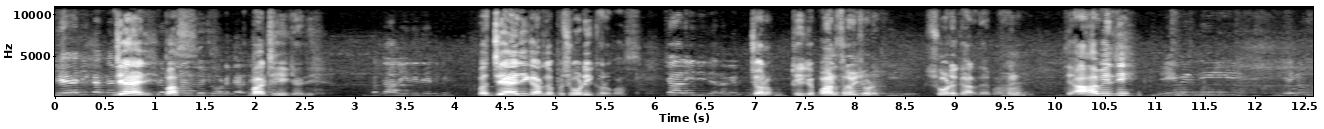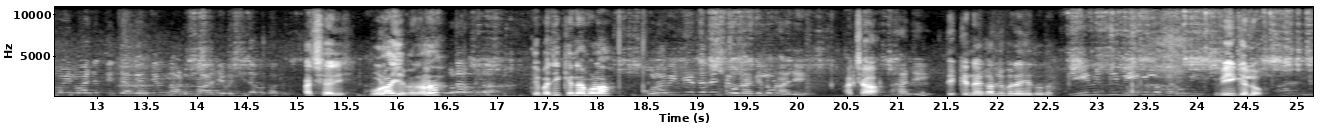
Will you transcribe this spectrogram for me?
ਜੈ ਜੀ ਕਰਨਾ ਜੈ ਜੀ ਬਸ। 500 ਛੋਟ ਕਰਨੀ। ਬਸ ਠੀਕ ਹੈ ਜੀ। 42 ਦੀ ਦੇ ਦਈਏ? ਬਸ ਜੈ ਜੀ ਕਰ ਦਿਓ ਪਛੋੜ ਹੀ ਕਰੋ ਬਸ। 40 ਦੀ ਦੇ ਦਾਂਗੇ ਪੂਰੀ। ਚਲੋ ਠੀਕ ਹੈ 500 ਰੁਪਏ ਛੋੜ ਛੋੜ ਕਰ ਦੇ ਬਸ ਹਨਾ? ਤੇ ਆਹ ਵੀਰ ਜੀ? ਇਹ ਵੀਰ ਜੀ ਇਹਨੂੰ ਕੋਈ ਨੂੰ ਅੱਜ ਤੀਜਾ ਦਿਨ ਜੀ ਨਾਲ ਨਾਲ ਜੇ ਵੱਛੀ ਦਾ ਵਿਖਾ ਦਿਓ। ਅੱਛਾ ਜੀ ਬੋਲਾ ਹੀ ਹੈ ਫਿਰ ਹਨਾ? ਬੋਲਾ ਬੋਲਾ। ਤੇ ਭਾਜੀ ਕਿੰਨਾ ਬੋਲਾ? ਬੋਲਾ ਵੀਰ ਜੀ ਥੱਲੇ 14 ਕਿਲੋ ਹੋਣਾ ਜੀ। ਅੱਛਾ। ਹਾਂਜੀ। ਤੇ ਕਿੰਨਾ ਕਰ ਜੂ ਫਿਰ ਇਹ ਦੁੱਧ? ਇਹ ਵੀਰ ਜੀ 20 ਕਿਲੋ ਕਰੂਗੀ। 20 ਕਿਲੋ। ਹਾਂਜੀ।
